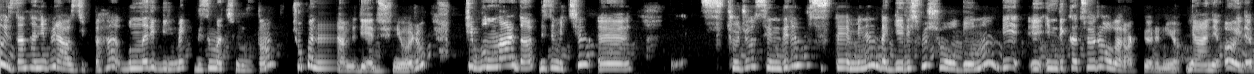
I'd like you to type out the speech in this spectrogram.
O yüzden hani birazcık daha bunları bilmek bizim açımızdan çok önemli diye düşünüyorum. Ki bunlar da bizim için e, çocuğun sindirim sisteminin de gelişmiş olduğunun bir e, indikatörü olarak görünüyor. Yani öyle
